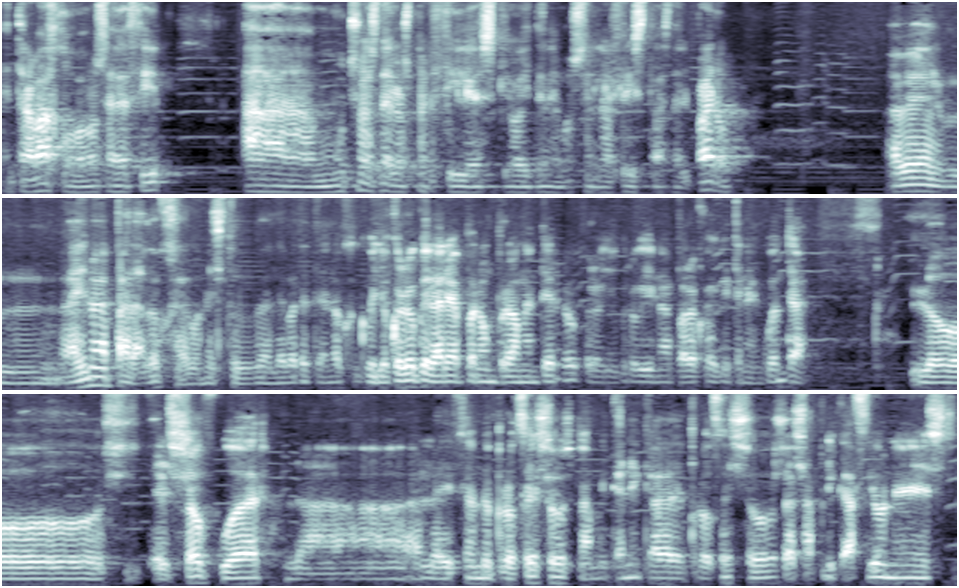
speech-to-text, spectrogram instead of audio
en trabajo, vamos a decir, a muchos de los perfiles que hoy tenemos en las listas del paro. A ver, mm, hay una paradoja con esto del debate tecnológico. Yo creo que daría para un programa entero, pero yo creo que hay una paradoja que tener en cuenta. Los, el software, la, la, edición de procesos, la mecánica de procesos, las aplicaciones,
